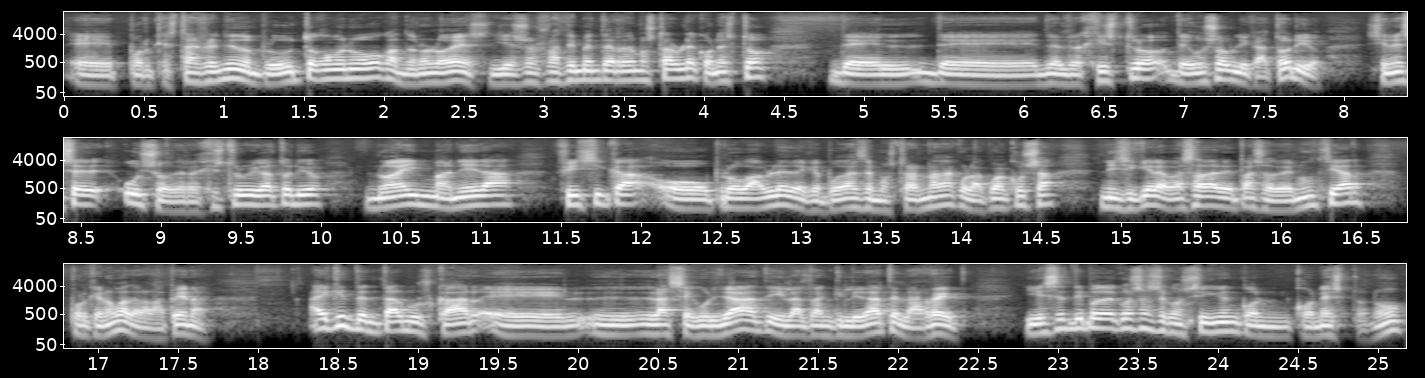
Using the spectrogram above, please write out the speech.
eh, porque estás vendiendo un producto como nuevo cuando no lo es. Y eso es fácilmente demostrable con esto del, del, registro de uso obligatorio. Sin ese uso de registro obligatorio no hay manera física o probable de que puedas demostrar nada, con la cual cosa ni siquiera vas a dar el paso de denunciar porque no valdrá la pena. Hay que intentar buscar eh, la seguridad y la tranquilidad en la red. Y ese tipo de cosas se consiguen con, con, esto, ¿no?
